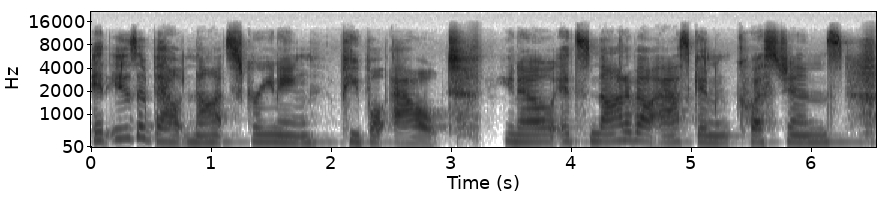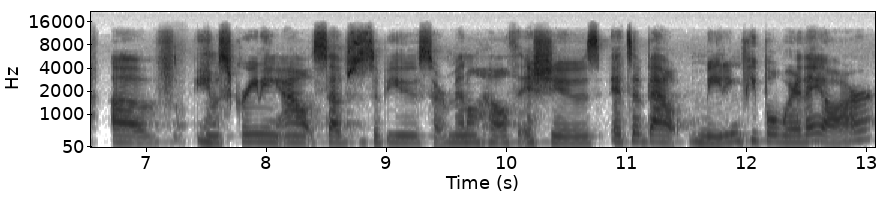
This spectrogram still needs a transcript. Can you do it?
It is about not screening people out you know, it's not about asking questions of, you know, screening out substance abuse or mental health issues. It's about meeting people where they are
